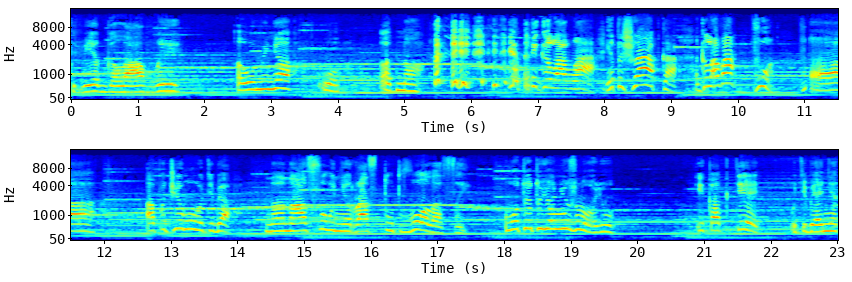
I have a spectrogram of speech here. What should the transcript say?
две головы, а у меня о, одна. Это не голова, это шапка, а голова вот. А, а почему у тебя на носу не растут волосы? Вот это я не знаю. И когтей у тебя нет.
